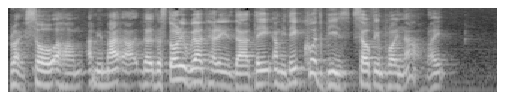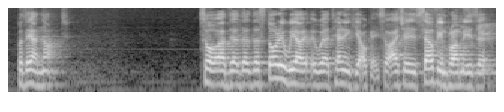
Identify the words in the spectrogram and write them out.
Right. So, um, I mean, my, uh, the, the story we are telling is that they, I mean, they could be self-employed now, right? But they are not. So uh, the, the, the, story we are, we are telling here, okay, so actually self-employment is a,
